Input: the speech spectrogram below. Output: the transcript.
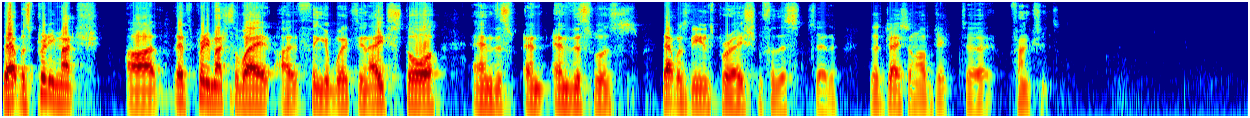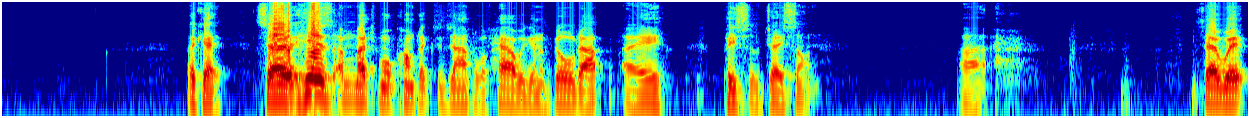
that was pretty much uh, that's pretty much the way I think it works in HStore, and this and, and this was that was the inspiration for this set of the JSON object uh, functions. Okay, so here's a much more complex example of how we're going to build up a piece of JSON. Uh, so we're,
